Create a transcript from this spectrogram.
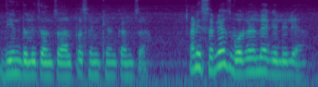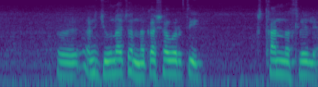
दीनदलितांचा अल्पसंख्याकांचा आणि सगळ्याच वगळल्या गेलेल्या आणि जीवनाच्या नकाशावरती स्थान नसलेल्या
